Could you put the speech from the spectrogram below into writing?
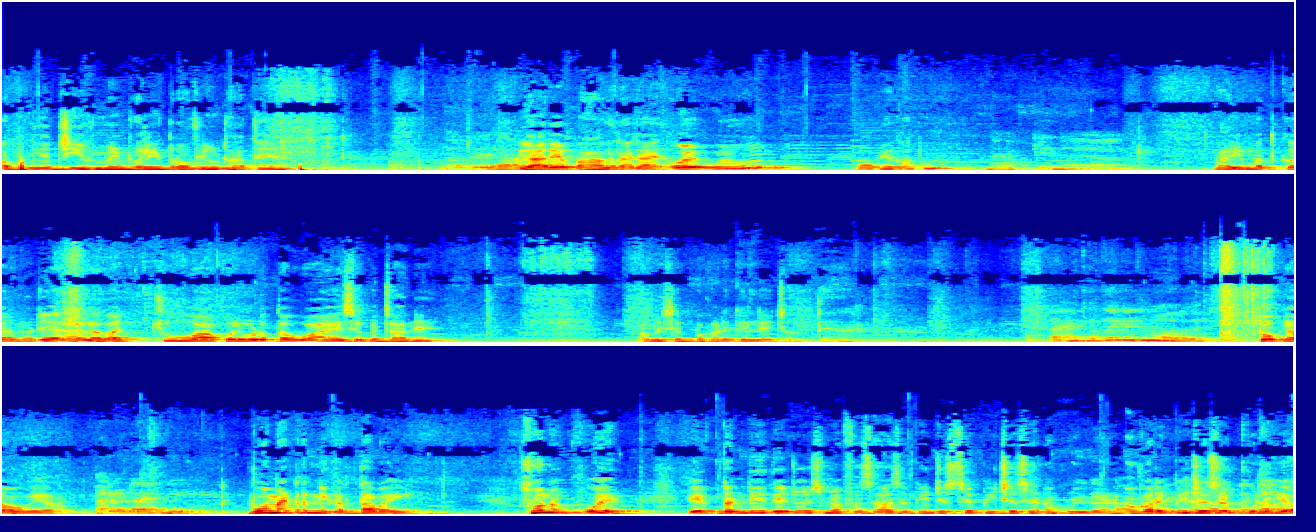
अपनी अचीवमेंट वाली ट्रॉफी उठाते हैं। यार। ये भाग ना जाए। ओए ओए। क्या फेंका तूने? नैपकिन है यार? भाई मत कर मुझे ऐसे लगा चूहा कोई उड़ता हुआ ऐसे बचाने। अब इसे पकड़ के ले चलते हैं। टाइम पता है कितना हो रहा है? तो क्या हो गया? वो मैटर नहीं करता भाई। सुन ओए एक डंडी दे जो इसमें फंसा सके जिससे पीछे से ना खुल जाए। अगर पीछे से खुल गया।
